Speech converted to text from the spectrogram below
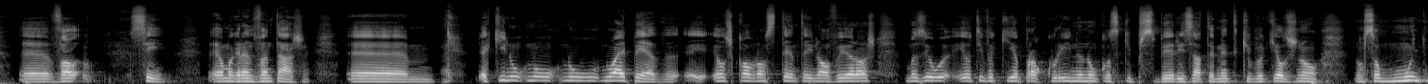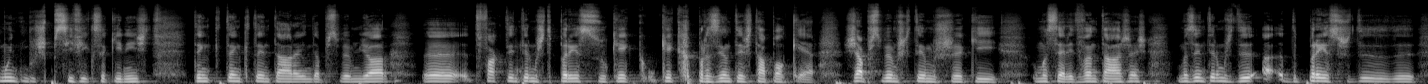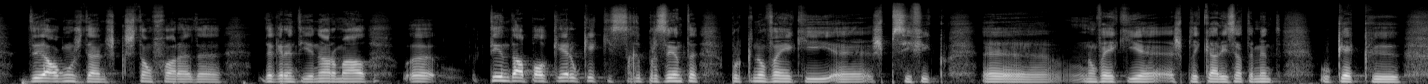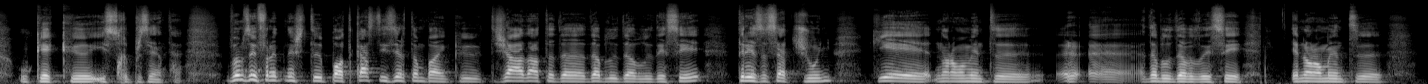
Sim, é uma grande vantagem. Uh, aqui no, no, no, no, iPad eles cobram 79 euros, mas eu, eu tive aqui a procurar e não consegui perceber exatamente que aqueles não, não são muito, muito específicos aqui nisto. Tenho que, tenho que tentar ainda perceber melhor, uh, de facto, em termos de preços, o que, é que, o que é que representa este Apple Care. Já percebemos que temos aqui uma série de vantagens, mas em termos de, de preços de, de, de alguns danos que estão fora da, da garantia normal. Uh, tendo a Care, o que é que isso representa, porque não vem aqui uh, específico, uh, não vem aqui a, a, explicar exatamente o que, é que, o que é que isso representa. Vamos em frente neste podcast dizer também que já a data da WWDC, 3 a 7 de junho, que é normalmente a, a WWDC é normalmente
